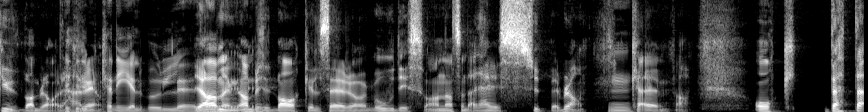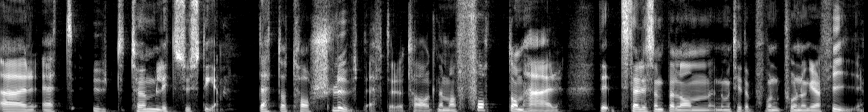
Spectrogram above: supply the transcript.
gud vad bra det här är. kanelbulle? Ja, men ja, precis. Bakelser och godis och annat sånt där. Det här är superbra. Mm. Ja. Och detta är ett uttömligt system. Detta tar slut efter ett tag. När man fått de här... Det, till exempel om, om man tittar på pornografi.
